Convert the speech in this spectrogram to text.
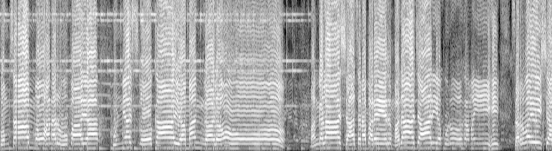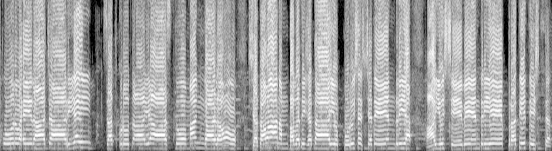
పుంసాం మోహన రూపాయ పుణ్యశ్లోకాయ మంగళం. మంగళాశాసనపరైర్మదాచార్య పురోగమై సర్వైష పూర్వైరాచార్యై సత్కృతాయాస్తు మంగళం శతమానం భవతి శతాయు పురుషశతేంద్రియ ఆయుష్యేవేంద్రియే ప్రతిష్ట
